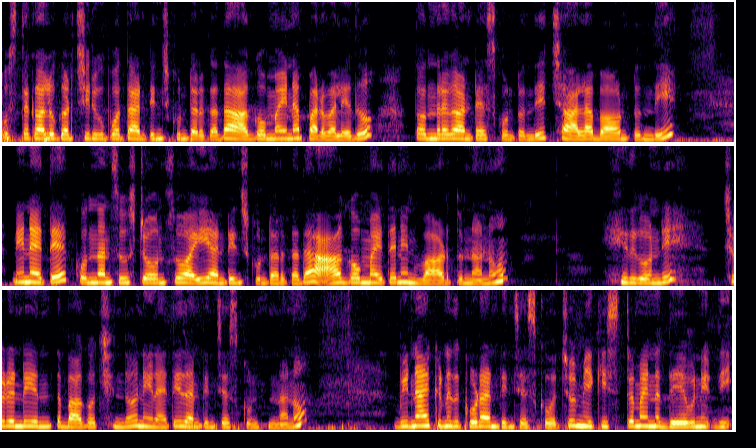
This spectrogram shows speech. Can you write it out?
పుస్తకాలు గడి చిరిగిపోతే అంటించుకుంటారు కదా ఆ గొమ్మైనా పర్వాలేదు. తొందరగా అంటేసుకుంటుంది. చాలా బాగుంటుంది. నేనైతే కొందన్సు స్టోన్స్ అవి అంటించుకుంటారు కదా ఆ గొమ్మ అయితే నేను వాడుతున్నాను. ఇదిగోండి. చూడండి ఎంత బాగా వచ్చిందో నేనైతే ఇది అంటించేసుకుంటున్నాను. వినాయకునిది కూడా అంటించేసుకోవచ్చు. మీకు ఇష్టమైన దేవునిది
